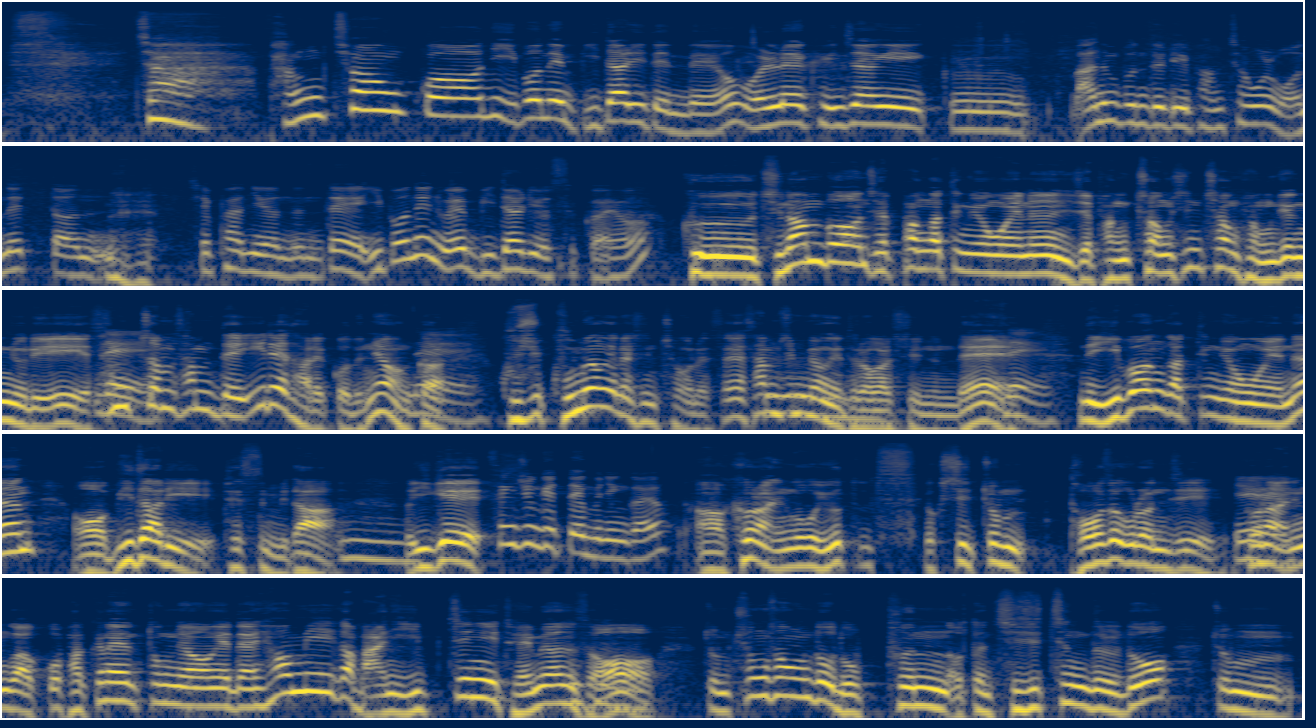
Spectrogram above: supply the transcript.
자, 방청권이 이번에 미달이 됐네요. 원래 굉장히 그 많은 분들이 방청을 원했던 네. 재판이었는데 이번엔 왜 미달이었을까요? 그 지난번 재판 같은 경우에는 이제 방청 신청 경쟁률이 네. 3.3대 1에 달했거든요. 그러니까 네. 99명이나 신청을 했어요. 30명이 들어갈 수 있는데. 네. 근데 이번 같은 경우에는 어, 미달이 됐습니다. 이게 생중계 때문인가요? 아, 그건 아닌 거고, 이것도 역시 좀 더워서 그런지 그건 예. 아닌 것 같고, 박근혜 대통령에 대한 혐의가 많이 입증이 되면서 좀 충성도 높은 어떤 지지층들도 좀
